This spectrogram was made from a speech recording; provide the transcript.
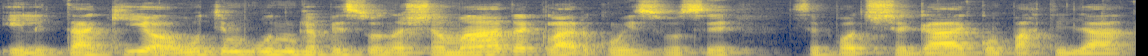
Ele está aqui, ó, última, única pessoa na chamada. Claro, com isso você você pode chegar e compartilhar,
